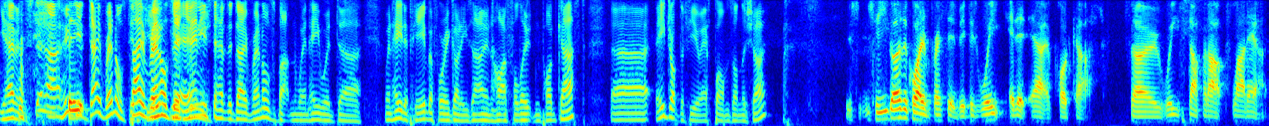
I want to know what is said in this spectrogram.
you haven't. Uh, who did? Dave Reynolds did. Dave few. Reynolds did many. We used to have the Dave Reynolds button when he would uh, when he'd appear before he got his own highfalutin podcast. Uh, he dropped a few f bombs on the show. So you guys are quite impressive because we edit our podcast, so we stuff it up flat out,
